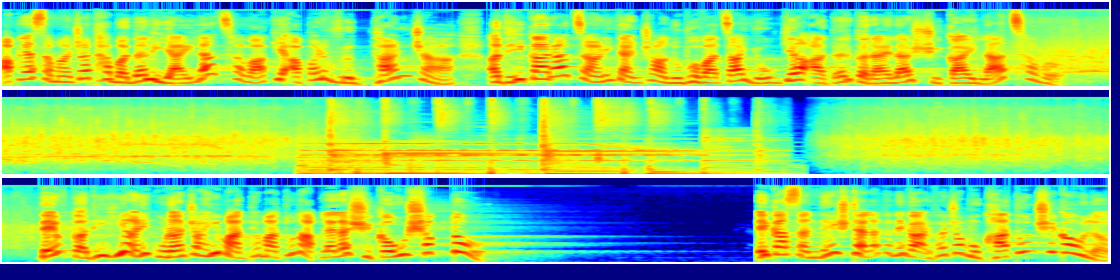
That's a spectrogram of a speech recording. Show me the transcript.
आपल्या समाजात हा बदल यायलाच हवा की आपण वृद्धांच्या अधिकाराचा आणि त्यांच्या अनुभवाचा योग्य आदर करायला शिकायलाच हवं. देव कधीही आणि कुणाच्याही माध्यमातून आपल्याला शिकवू शकतो. एका संदेश त्याला त्याने गाढवाच्या मुखातून शिकवलं.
